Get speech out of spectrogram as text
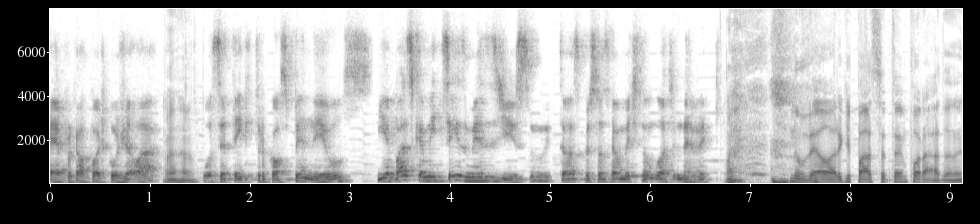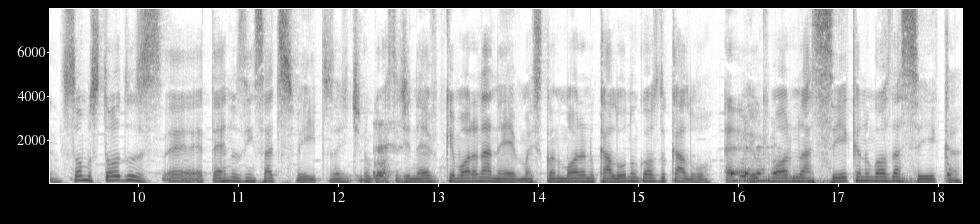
É, porque ela pode congelar. Aham. Você tem que trocar os pneus, e é basicamente seis meses disso. Então as pessoas realmente não gostam de neve aqui. Não vê a hora que passa a temporada, né? Somos todos é, eternos insatisfeitos. A gente não gosta de neve porque mora na neve, mas quando mora no calor, não gosta do calor. Eu que moro na seca, não gosto da seca.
